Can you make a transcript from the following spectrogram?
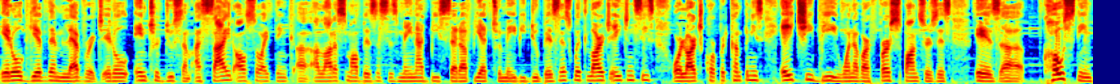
it'll give them leverage. It'll introduce them. Aside, also, I think uh, a lot of small businesses may not be set up yet to maybe do business with large agencies or large corporate companies. HEB, one of our first sponsors, is is. Uh, hosting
